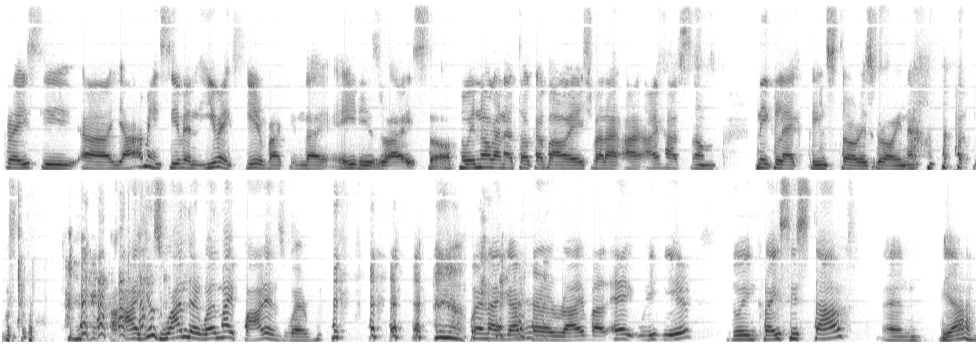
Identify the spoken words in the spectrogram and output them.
crazy. Uh, yeah, I mean, it's even even here back in the eighties, right? So we're not gonna talk about age, but I I, I have some neglecting stories growing up. I I just wonder where my parents were when I got her, right? But hey, we're here doing crazy stuff and yeah,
